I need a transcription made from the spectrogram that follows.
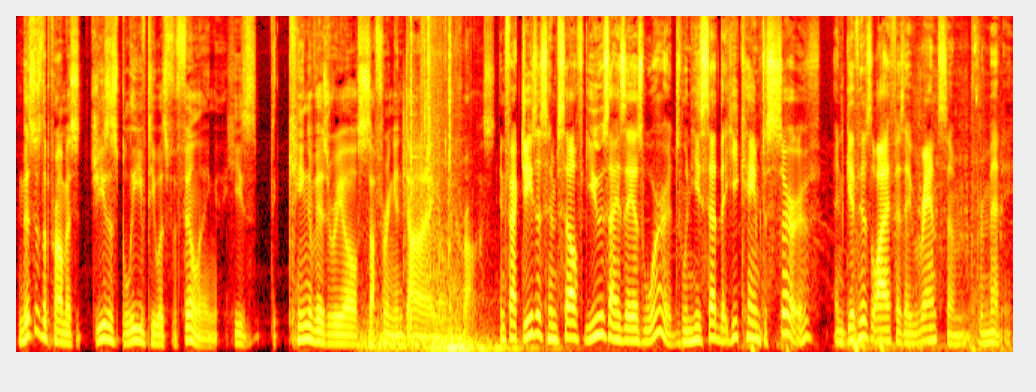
And this is the promise Jesus believed he was fulfilling. He's the King of Israel suffering and dying on the cross. In fact, Jesus himself used Isaiah's words when he said that he came to serve and give his life as a ransom for many.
